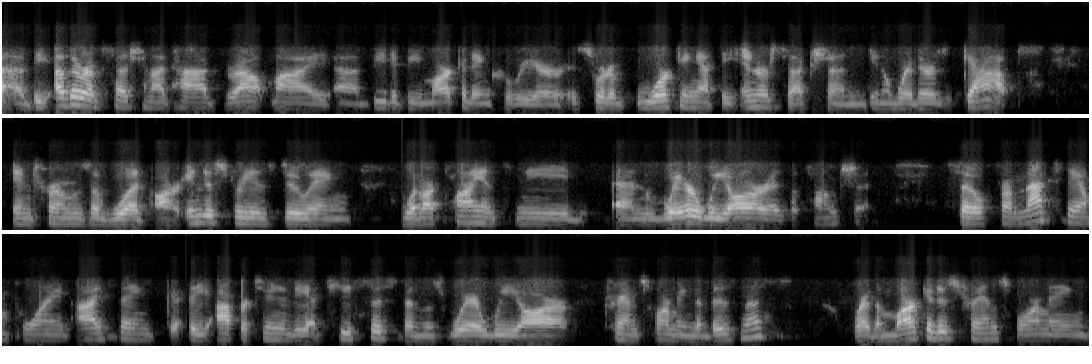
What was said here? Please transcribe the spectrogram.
Uh, the other obsession I've had throughout my uh, B2B marketing career is sort of working at the intersection, you know, where there's gaps in terms of what our industry is doing, what our clients need, and where we are as a function. So, from that standpoint, I think the opportunity at T Systems, where we are transforming the business, where the market is transforming,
